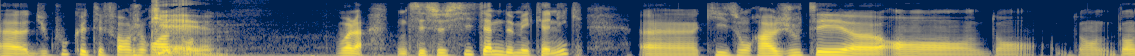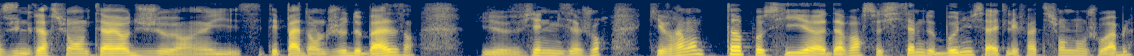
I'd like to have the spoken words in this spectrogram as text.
euh, du coup que tes forgerons à toi. Voilà, donc c'est ce système de mécanique euh, qu'ils ont rajouté euh, dans, une version antérieure du jeu. Hein. C'était pas dans le jeu de base, euh, vient de mise à jour, qui est vraiment top aussi euh, d'avoir ce système de bonus avec les factions non jouables.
